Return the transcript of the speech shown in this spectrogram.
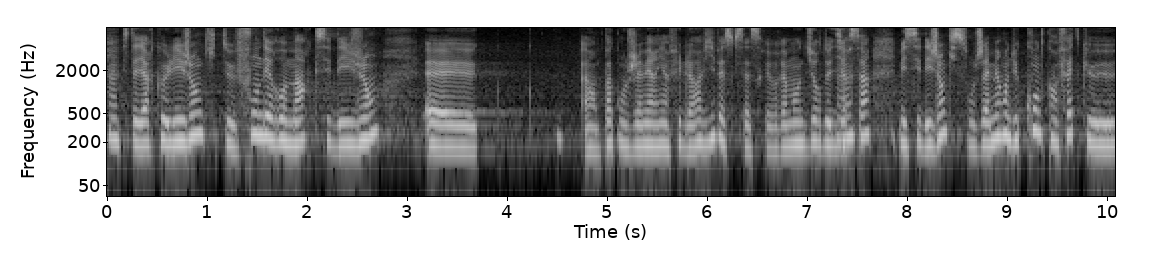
Mm. C'est-à-dire que les gens qui te font des remarques, c'est des gens... euh, alors pas qui n'ont jamais rien fait de leur vie parce que ça serait vraiment dur de dire Mm. ça, mais c'est des gens qui se sont jamais rendus compte qu'en fait que,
